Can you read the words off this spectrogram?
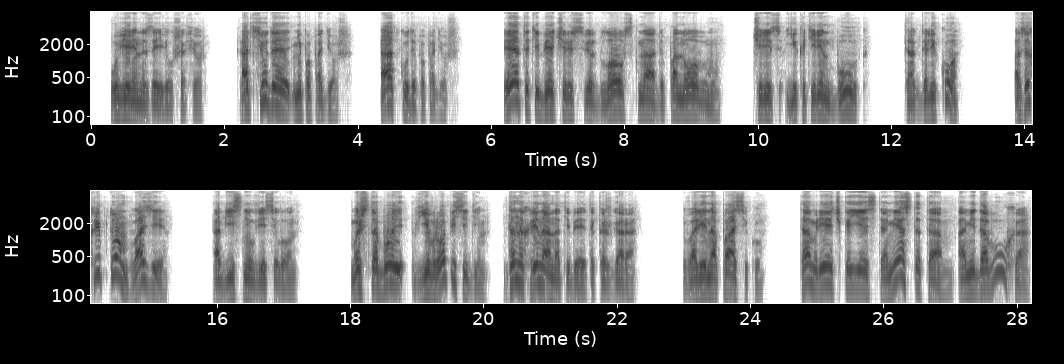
— уверенно заявил шофер. — Отсюда не попадешь. А откуда попадешь? Это тебе через Свердловск надо, по-новому, через Екатеринбург. Так далеко. А за хребтом, в Азии, — объяснил весело он. Мы ж с тобой в Европе сидим. Да нахрена на тебе эта Кашгара? Вали на пасеку. Там речка есть, а место там, а медовуха.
